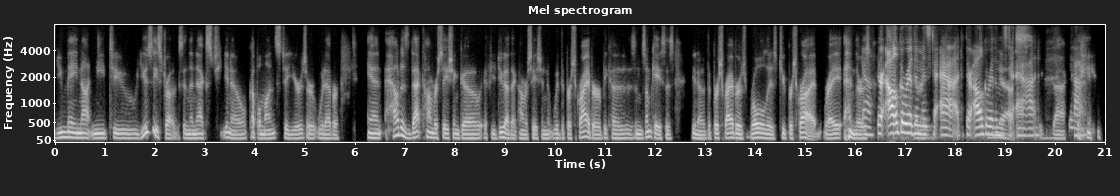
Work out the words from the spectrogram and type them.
you may not need to use these drugs in the next you know couple months to years or whatever. And how does that conversation go if you do have that conversation with the prescriber? Because in some cases you know the prescriber's role is to prescribe right? And there's yeah their algorithm is to add. Their algorithm is to add. exactly. Yeah.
